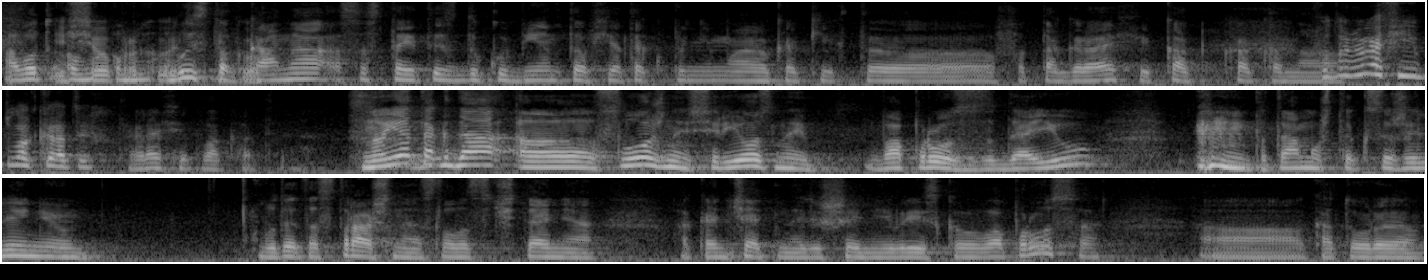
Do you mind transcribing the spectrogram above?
А вот все выставка, спокойно. она состоит из документов, я так понимаю, каких-то фотографий. Как, как она? Фотографии и плакаты. Фотографии и плакаты. Но я тогда э, сложный, серьезный вопрос задаю, потому что, к сожалению, вот это страшное словосочетание окончательное решение еврейского вопроса, э, которое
